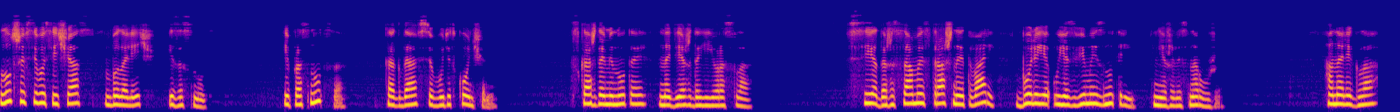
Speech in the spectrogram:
Лучше всего сейчас было лечь и заснуть. И проснуться, когда все будет кончено. С каждой минутой надежда ее росла. Все, даже самые страшные твари, более уязвимы изнутри, нежели снаружи. Она легла,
